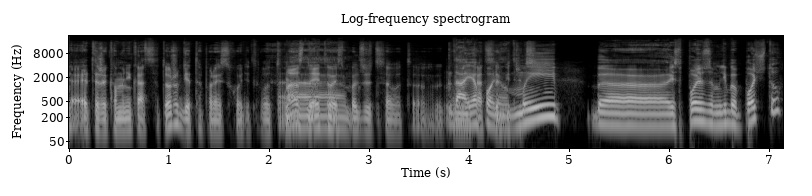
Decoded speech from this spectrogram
Это же коммуникация тоже где-то происходит. Вот у нас для этого используется вот э, Да, я понял. Мы э, используем либо почту,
